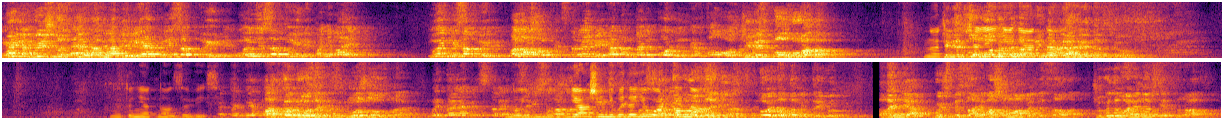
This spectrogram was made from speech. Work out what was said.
Вы, вы что сделали? ответ не забыли. Мы не забыли, понимаете? Мы не забыли. По нашему представлению ребятам дали орден, как положено. Через полгода, Но это, через полгода, когда от предъявляли это все. Но это не от нас зависит. Это не От кого зависит, можно узнать? Мы дали представление. Ну, зависит от- я же не выдаю От кого ордена. зависит? Кто это дает? дает? Подання. Вы же писали, ваша мама писала, что вы давали на всех сразу.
